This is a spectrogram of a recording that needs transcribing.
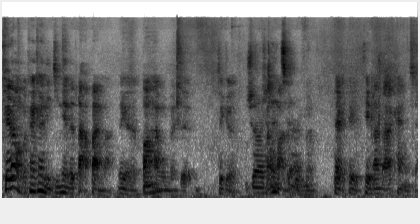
可以让我们看看你今天的打扮吗？那个包含我们的这个你说要条码站起来的部分，对，可以可以让大家看一下。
